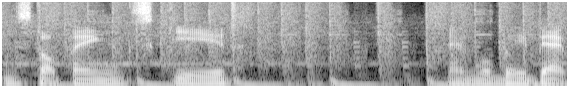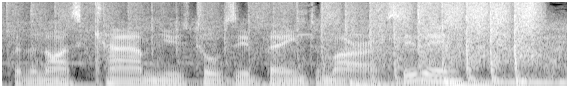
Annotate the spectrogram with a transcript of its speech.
and stop being scared. And we'll be back with a nice, calm News Talk ZB tomorrow. See you then.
